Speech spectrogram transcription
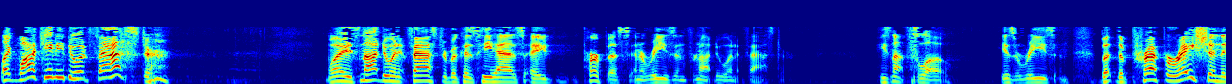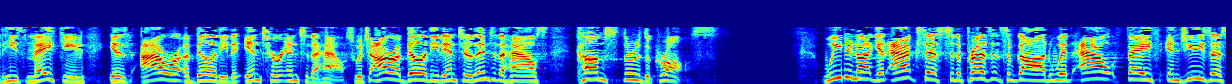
Like, why can't he do it faster? Well, he's not doing it faster because he has a purpose and a reason for not doing it faster. He's not slow. He has a reason. But the preparation that he's making is our ability to enter into the house, which our ability to enter into the house comes through the cross. We do not get access to the presence of God without faith in Jesus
